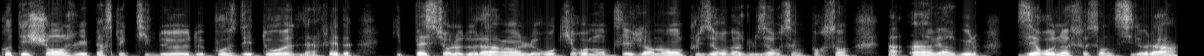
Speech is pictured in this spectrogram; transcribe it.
Côté change, les perspectives de, pause des taux de la Fed qui pèsent sur le dollar, hein, l'euro qui remonte légèrement, plus 0,05% à 1,0966 dollars.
